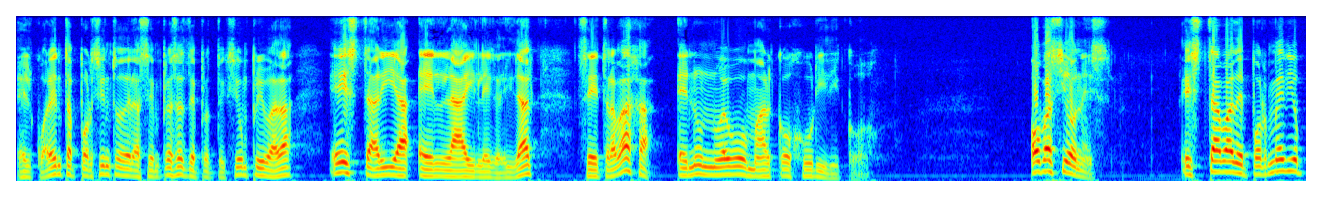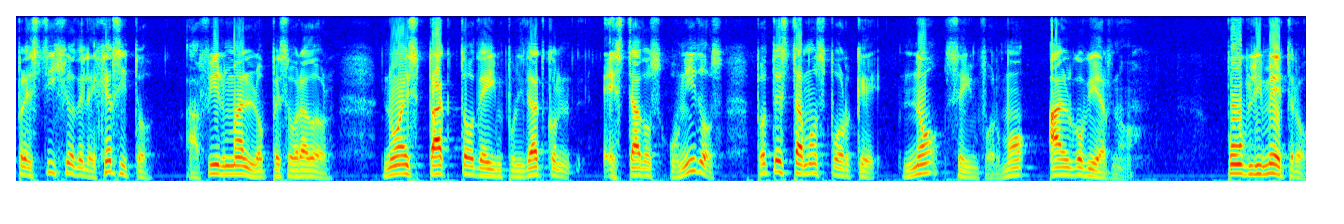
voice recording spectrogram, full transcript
El 40% de las empresas de protección privada estaría en la ilegalidad. Se trabaja en un nuevo marco jurídico. Ovaciones. Estaba de por medio prestigio del ejército, afirma López Obrador. No es pacto de impunidad con Estados Unidos. Protestamos porque no se informó al gobierno. Publimetro.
